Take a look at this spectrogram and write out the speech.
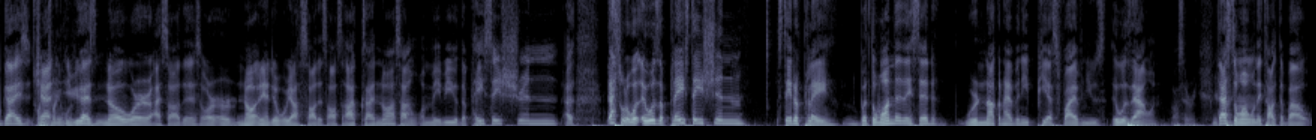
guys, chat, if you guys know where I saw this or, or know any idea where y'all saw this also, because I know I saw maybe the PlayStation. Uh, that's what it was. It was a PlayStation State of Play, but the one that they said we're not gonna have any PS5 news. It was that one. Oh, sorry, You're that's fine. the one when they talked about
